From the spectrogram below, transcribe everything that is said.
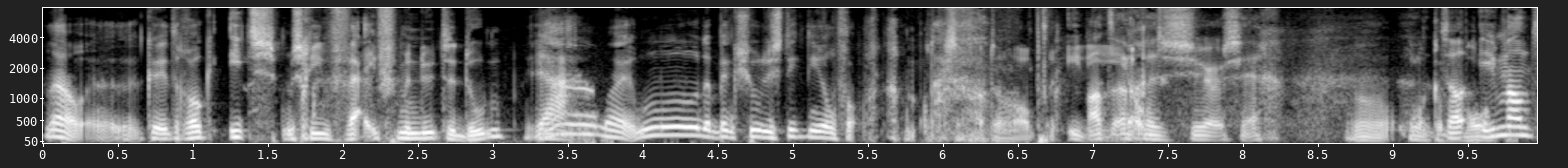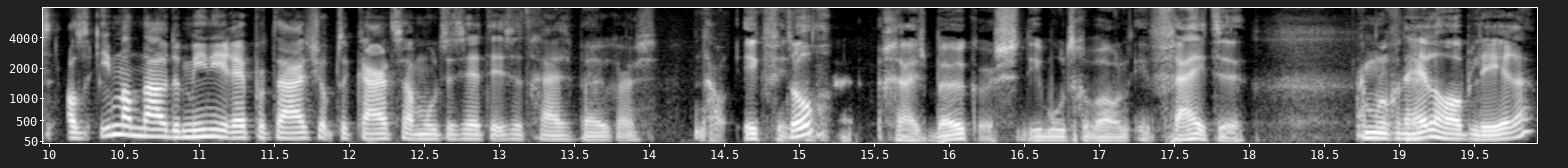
Nou, eh, kun je toch ook iets, misschien vijf minuten doen? Ja. maar daar ben ik journalistiek niet op van. Ach, erop. wat een gezeur zeg. Oh, iemand, als iemand nou de mini-reportage op de kaart zou moeten zetten, is het Gijs Beukers. Nou, ik vind Toch? Gijs Beukers, die moet gewoon in feite... Hij moet nog een hele hoop leren.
